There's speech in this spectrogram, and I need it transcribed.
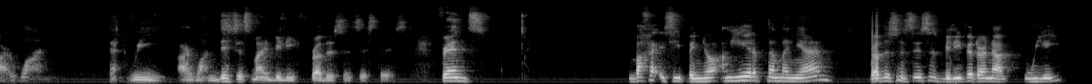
are one. That we are one. This is my belief, brothers and sisters. Friends, baka isipin nyo, ang hirap naman yan. Brothers and sisters, believe it or not, we,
